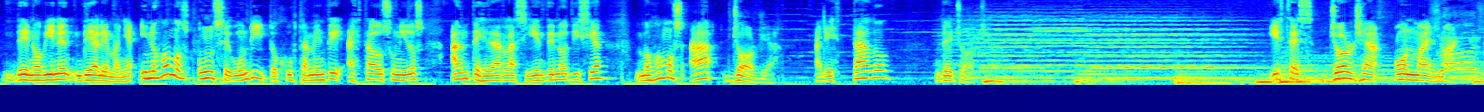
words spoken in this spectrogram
de, nos vienen de Alemania. Y nos vamos un segundito justamente a Estados Unidos antes de dar la siguiente noticia. Nos vamos a Georgia, al estado de Georgia. Y esta es Georgia on My Mind.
